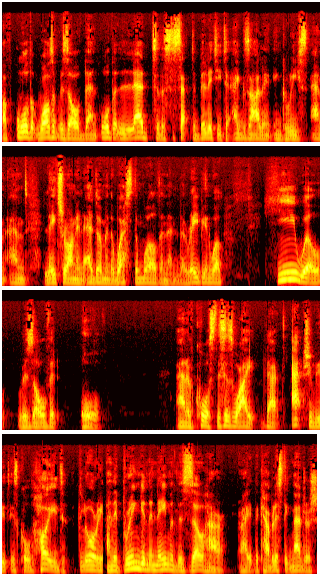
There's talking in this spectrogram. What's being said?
of all that wasn't resolved then, all that led to the susceptibility to exile in, in Greece and, and later on in Edom in the Western world and then the Arabian world. He will resolve it all. And of course, this is why that attribute is called Hod, glory. And they bring in the name of the Zohar, right, the Kabbalistic Medrash,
